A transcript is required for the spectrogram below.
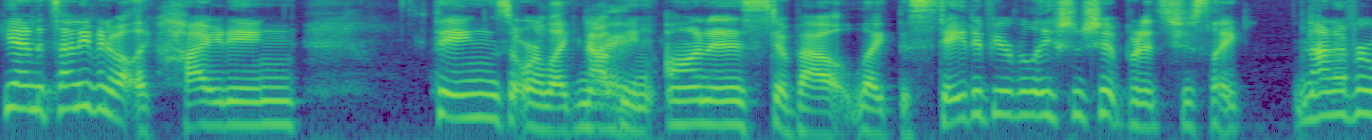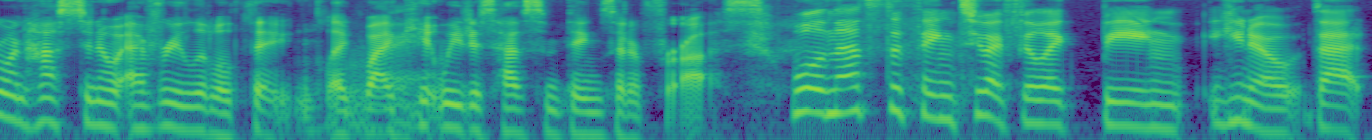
yeah, and it's not even about like hiding things or like not Right. being honest about like the state of your relationship, but it's just like not everyone has to know every little thing. Like why Right. can't we just have some things that are for us? Well, and that's the thing too. I feel like being, you know, that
